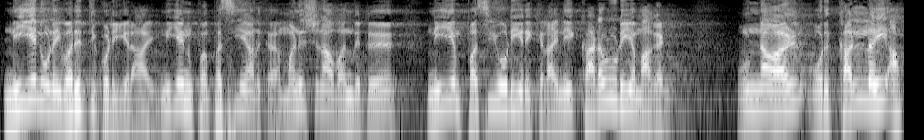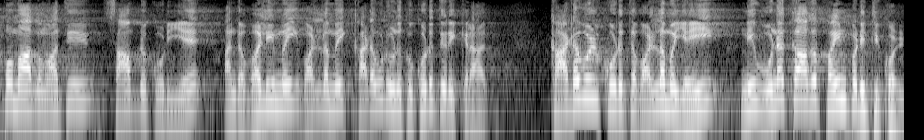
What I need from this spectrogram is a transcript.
நீ ஏன் உன்னை வருத்தி கொள்கிறாய்? நீ ஏன் ப- பசியாக இருக்க? மனுஷனா வந்துட்டு நீ ஏன் பசியோடு இருக்கிறாய்? நீ கடவுளுடைய மகன். உன்னால் ஒரு கல்லை அப்பமாக மாற்றி சாப்பிடக்கூடிய அந்த வலிமை வல்லமை கடவுள் உனக்கு கொடுத்திருக்கிறார். கடவுள் கொடுத்த வல்லமையை நீ உனக்காக பயன்படுத்திக்கொள்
